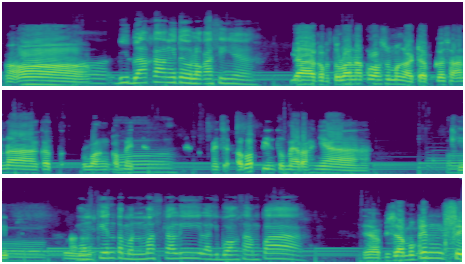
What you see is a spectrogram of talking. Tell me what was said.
Oh. eh, di belakang itu lokasinya. Ya kebetulan aku langsung menghadap ke sana ke ruang ke Oh, meja- apa pintu merahnya. oh. Nah, mungkin teman Mas kali lagi buang sampah. ya bisa mungkin si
